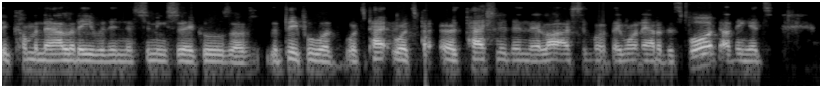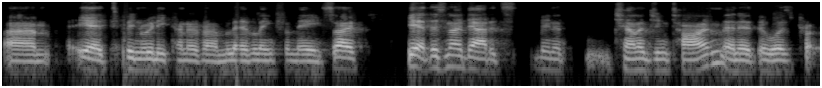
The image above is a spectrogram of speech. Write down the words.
the commonality within the swimming circles of the people what, what's pa- what's pa- passionate in their lives and what they want out of the sport. I think it's um, yeah, it's been really kind of um, leveling for me. So yeah, there's no doubt it's been a challenging time, and it, it was pro-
